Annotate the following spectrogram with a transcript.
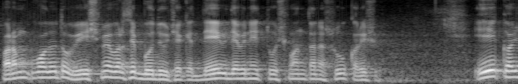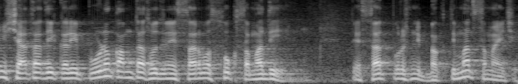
પરમ કપોદે તો વીસમે વર્ષે બોધ્યું છે કે દેવ દેવીની તુષ્મંતને શું કરીશું? એક અંશ યાત્રાથી કરી પૂર્ણ કામતા સુધીની સર્વ સુખ સમાધિ તે સત્પુરુષની ભક્તિમાં જ સમાય છે.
